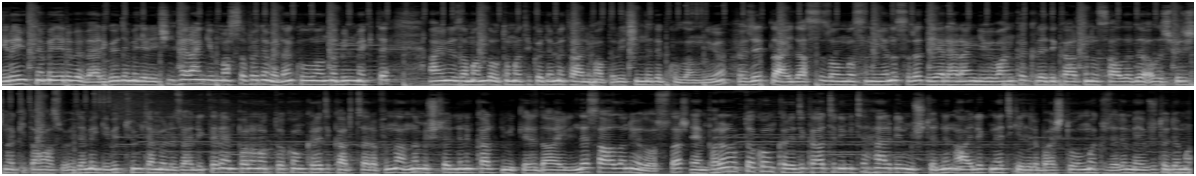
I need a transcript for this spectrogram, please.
lira yüklemeleri ve vergi ödemeleri için herhangi bir masraf ödemeden kullanılabilmekte. Aynı zamanda otomatik ödeme talimatları içinde de kullanılıyor. Özetle aidatsız olmasının yanı sıra diğer herhangi bir banka kredi kartının sağladığı alışveriş, nakit avans ve ödeme gibi tüm temel özellikler Empara.com kredi kartı tarafından da müşterilerin kart limitleri dahilinde sağlanıyor dostlar. Empara.com kredi kartı limiti her bir müşterinin aylık net geliri başta olmak üzere mevcut ödeme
